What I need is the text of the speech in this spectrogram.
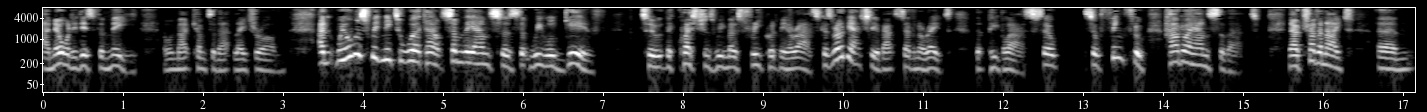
I know what it is for me, and we might come to that later on. And we almost we need to work out some of the answers that we will give to the questions we most frequently are asked, because there are only actually about seven or eight that people ask. So, so think through, how do I answer that? Now, Trevor Knight, um,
